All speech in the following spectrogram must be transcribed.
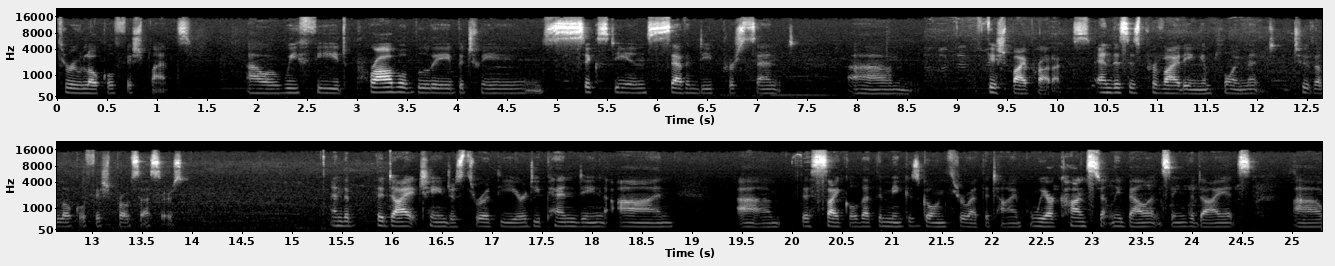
through local fish plants. Uh, we feed probably between 60 and 70 percent um, fish byproducts, and this is providing employment to the local fish processors. And the, the diet changes throughout the year depending on um, the cycle that the mink is going through at the time. We are constantly balancing the diets. Uh,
